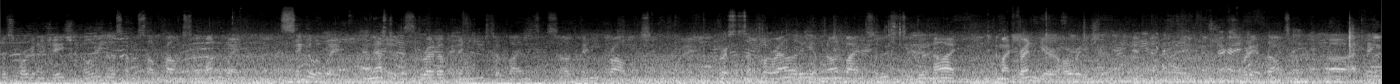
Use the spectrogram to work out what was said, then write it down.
this organization only knows how to solve problems in one way, a singular way, and that's through the threat of and use of violence to solve any problems, versus a plurality of non-violent solutions you and I and my friend here already share. What are your thoughts? Uh, I think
